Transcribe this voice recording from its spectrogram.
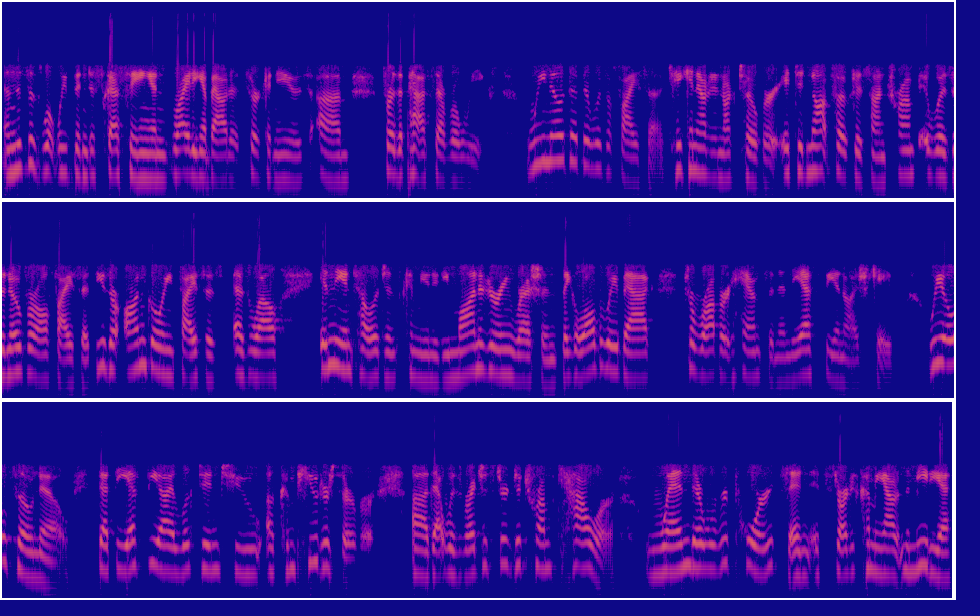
and this is what we've been discussing and writing about at Circa News um, for the past several weeks. We know that there was a FISA taken out in October. It did not focus on Trump. It was an overall FISA. These are ongoing FISAs as well in the intelligence community, monitoring Russians. They go all the way back to Robert Hanssen and the espionage case. We also know that the FBI looked into a computer server uh, that was registered to Trump Tower when there were reports, and it started coming out in the media,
